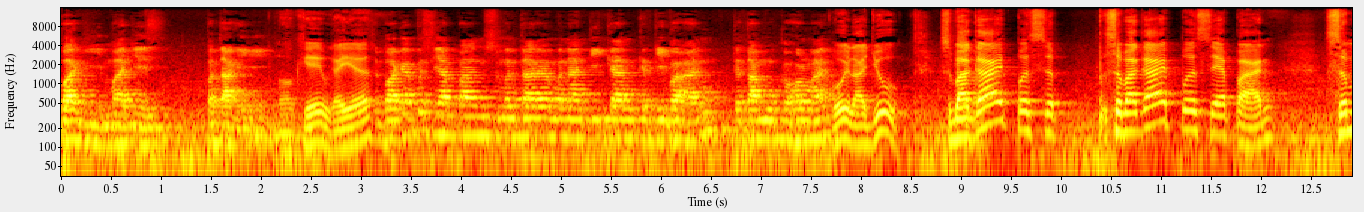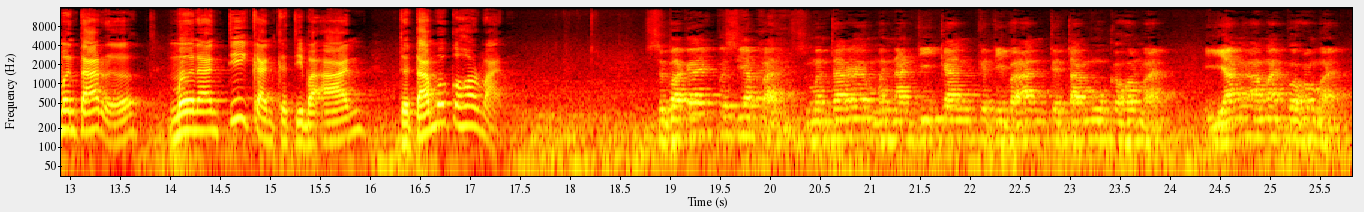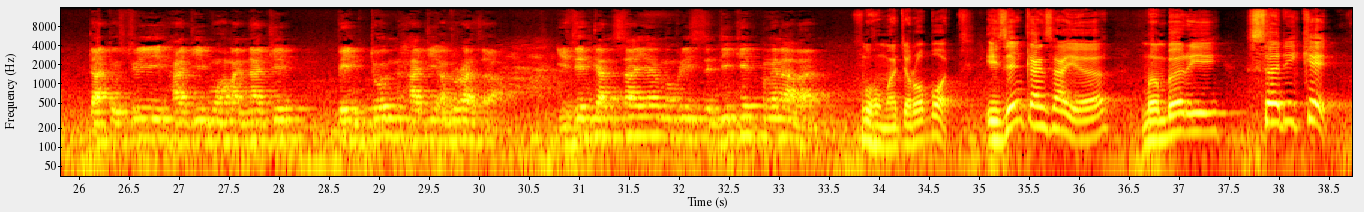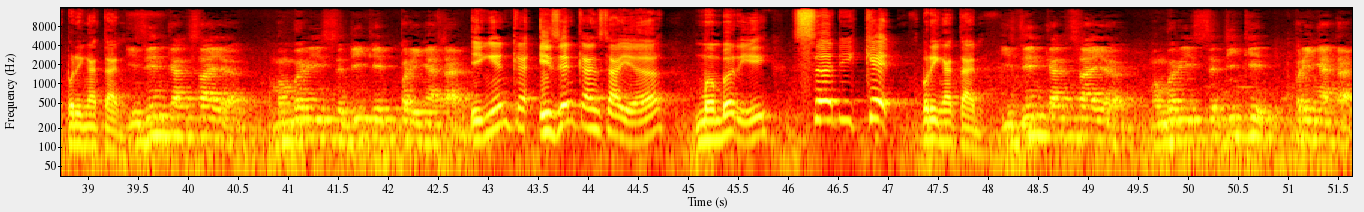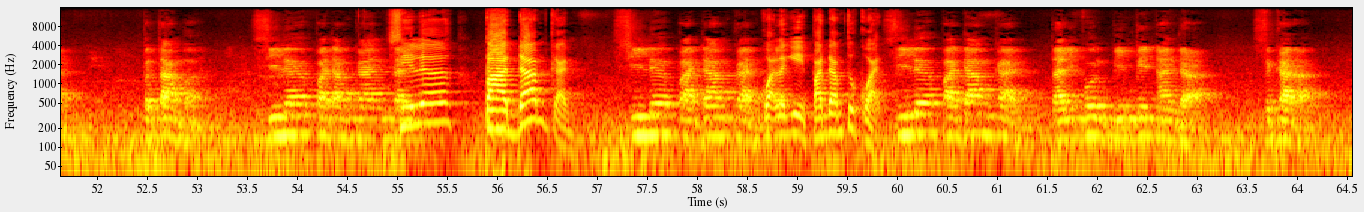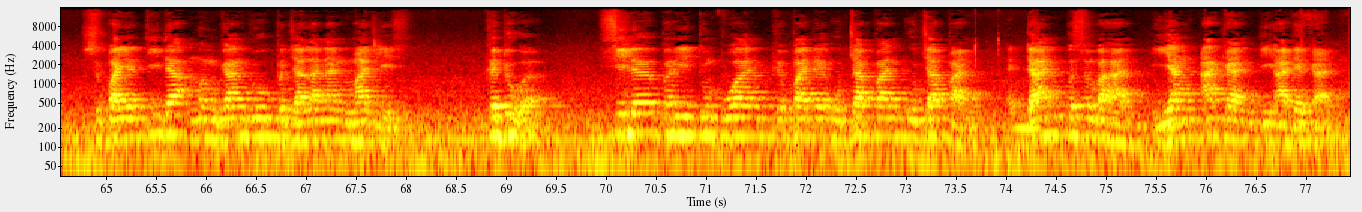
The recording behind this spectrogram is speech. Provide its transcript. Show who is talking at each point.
Speaker 1: bagi majlis petang ini.
Speaker 2: Okey, bergaya.
Speaker 1: Sebagai persiapan sementara menantikan ketibaan tetamu kehormat,
Speaker 2: Oi, laju. Sebagai perse- sebagai persiapan sementara menantikan ketibaan tetamu kehormat.
Speaker 1: sebagai persiapan sementara menantikan ketibaan tetamu kehormat yang amat berhormat Datuk Seri Haji Muhammad Najib bin Tun Haji Abdul Razak. Izinkan saya memberi sedikit pengenalan
Speaker 2: Oh, macam robot. Izinkan saya memberi sedikit peringatan.
Speaker 1: Izinkan saya memberi sedikit peringatan.
Speaker 2: Inginkan izinkan saya memberi sedikit peringatan.
Speaker 1: Izinkan saya memberi sedikit peringatan. Pertama, sila padamkan
Speaker 2: Sila padamkan.
Speaker 1: Sila padamkan
Speaker 2: Kuat lagi, padam tu kuat.
Speaker 1: sila padamkan telefon bimbit anda sekarang supaya tidak mengganggu perjalanan majlis. Kedua, sila beri tumpuan kepada ucapan-ucapan dan persembahan yang akan diadakan.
